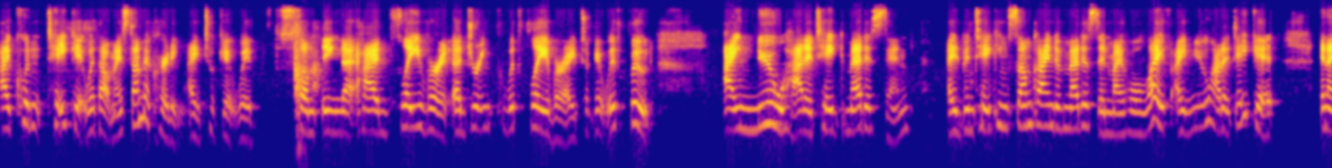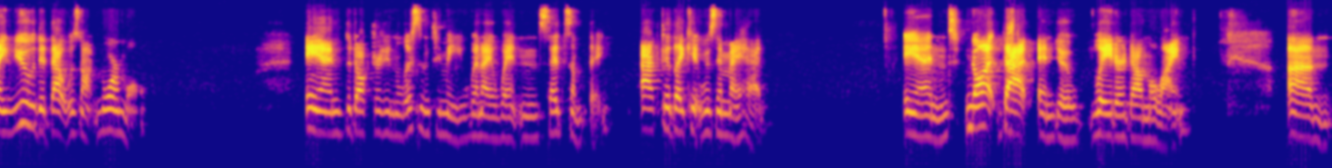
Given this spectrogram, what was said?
I couldn't take it without my stomach hurting. I took it with something that had flavor, a drink with flavor. I took it with food. I knew how to take medicine. I'd been taking some kind of medicine my whole life. I knew how to take it and I knew that that was not normal. And the doctor didn't listen to me when I went and said something, acted like it was in my head. And not that endo later down the line. Um,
